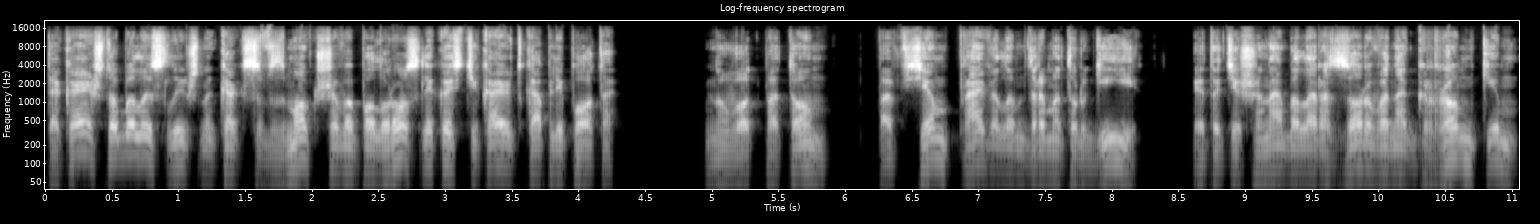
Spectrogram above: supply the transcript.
Такая, что было слышно, как с взмокшего полурослика стекают капли пота. Но вот потом, по всем правилам драматургии, эта тишина была разорвана громким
